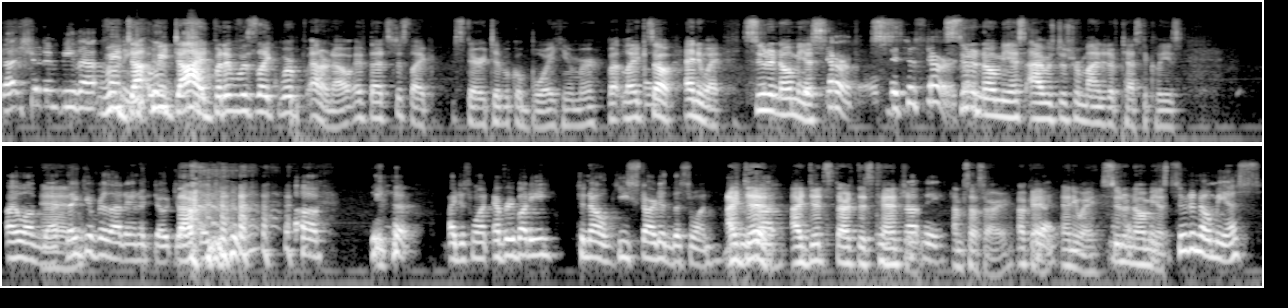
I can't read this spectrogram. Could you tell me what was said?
that shouldn't be that we, funny. di- we died, but it was like we're I don't know if that's just like stereotypical boy humor, but like so anyway, Pseudonomius. hysterical. It's hysterical. Pseudonomius, I was just reminded of Testikles. I love that. And- Thank you for that anecdote, Justin. Um, I just want everybody to know he started this one. I This is did. not- I did start this tangent. not me. I'm so sorry. Okay. Yeah. Anyway, Pseudonomius. Pseudonomius.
